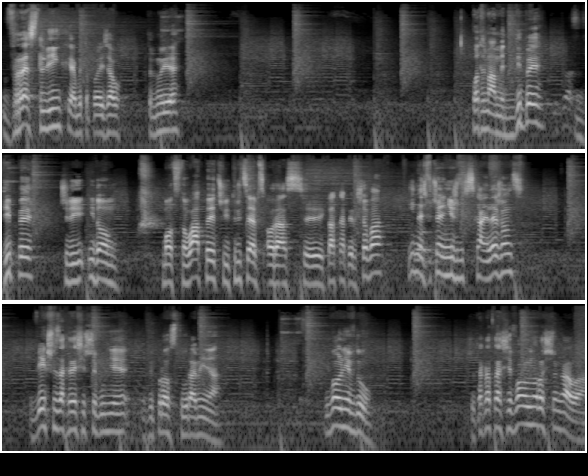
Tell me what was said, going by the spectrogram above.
w wrestling, jakby to powiedział, trenuje. Potem mamy dipy, dipy, czyli idą mocno łapy, czyli triceps oraz y, klatka piersiowa. Inne ćwiczenie niż wyciskanie leżąc. W większym zakresie, szczególnie wyprostu ramienia. I wolniej w dół. Żeby ta klatka się wolno rozciągała.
